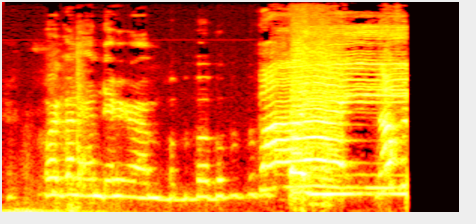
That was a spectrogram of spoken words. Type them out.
we're gonna end it here. Um, b- b- b- b- Bye! Not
